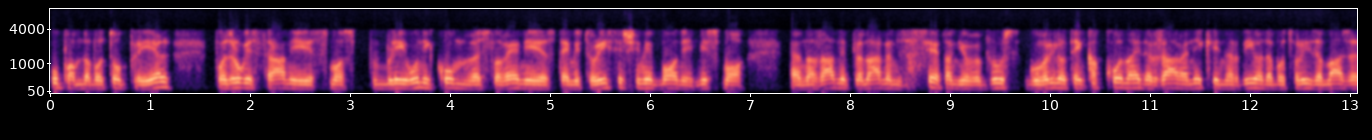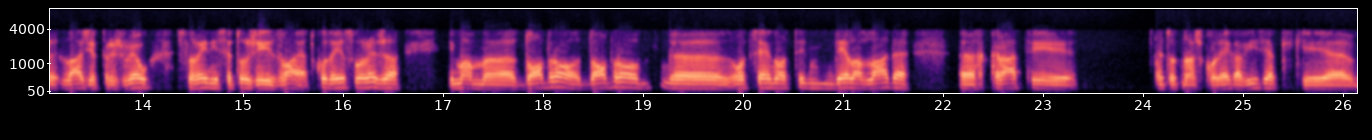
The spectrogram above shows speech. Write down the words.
upam, da bo to prijel. Po drugi strani smo bili unikum v Sloveniji s temi turističnimi boni. Mi smo eh, na zadnjem plenarnem zasedanju v Bruslju govorili o tem, kako naj države nekaj naredijo, da bo turizem lažje, preživel. V Sloveniji se to že izvaja. Tako da jaz moram reči, da imam uh, dobro, dobro uh, oceno dela vlade, uh, hkrati je tudi naš kolega Vizjak, ki je uh,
